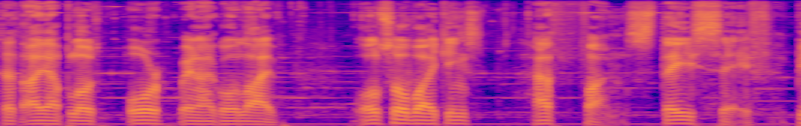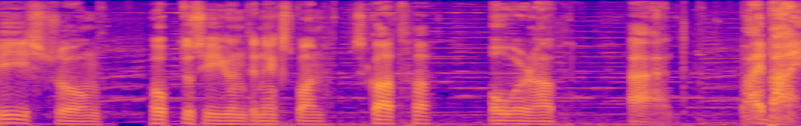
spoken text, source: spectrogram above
that I upload or when I go live. Also Vikings, have fun, stay safe, be strong. Hope to see you in the next one. Skatha, over and out, and bye bye.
